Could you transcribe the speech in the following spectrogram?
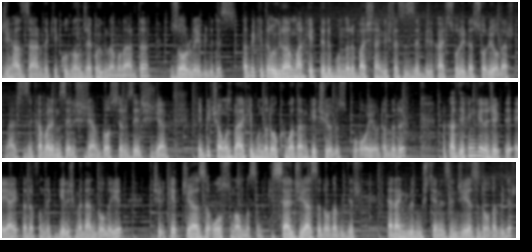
cihazlardaki kullanılacak uygulamalarda zorlayabiliriz. Tabii ki de uygulama marketleri bunları başlangıçta size birkaç soruyla soruyorlar. Ben sizin kameranıza erişeceğim, dosyanıza erişeceğim. E, birçoğumuz belki bunları okumadan geçiyoruz bu oraları. Fakat yakın gelecekte AI tarafındaki gelişmeden dolayı şirket cihazı olsun olmasın, kişisel cihazda da olabilir, herhangi bir müşterinizin cihazı da olabilir.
